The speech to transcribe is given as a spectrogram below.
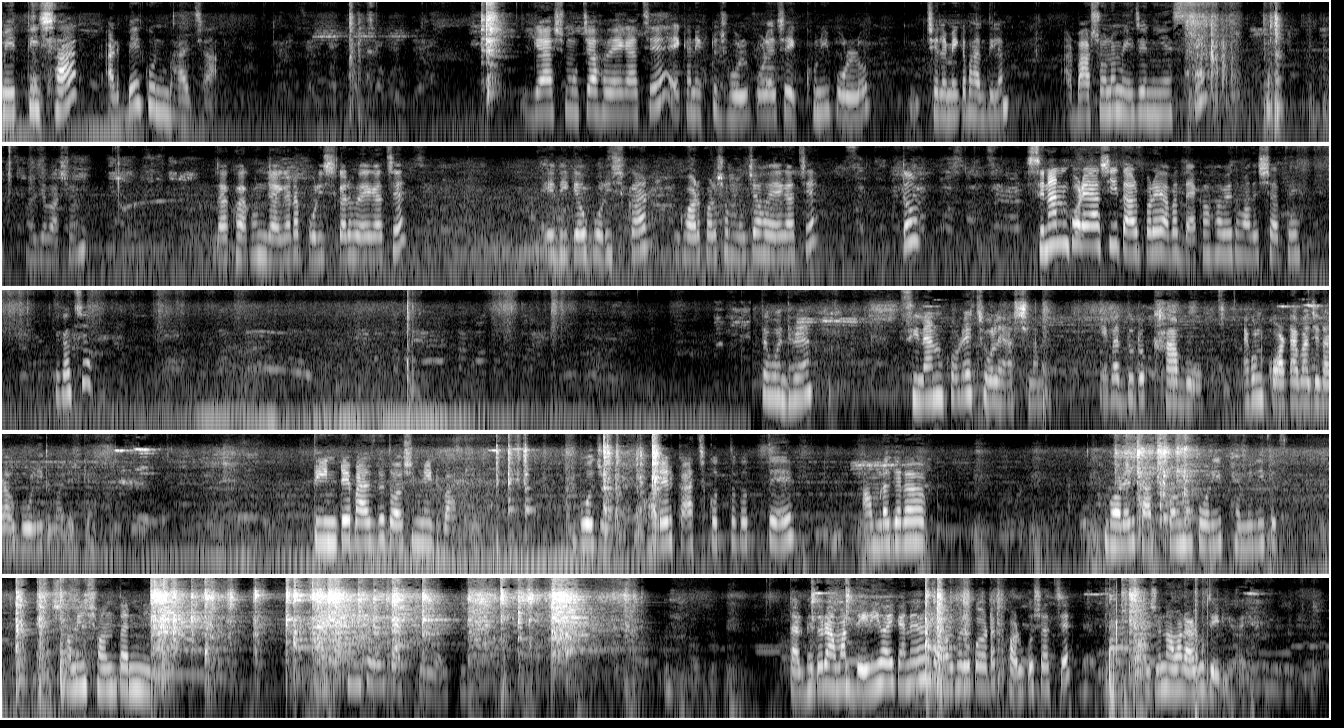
মেথি শাক আর বেগুন ভাজা। গ্যাস মোচা হয়ে গেছে, এখানে একটু ঝোল পড়েছে, এক্ষুনি পড়ল। ছেলে মেয়েকে ভাত দিলাম। আর বাসনও মেজে নিয়ে এসছি। ওই যে বাসন। দেখো, এখন জায়গাটা পরিষ্কার হয়ে গেছে। এদিকেও পরিষ্কার, ঘর ফর সব মোচা হয়ে গেছে। তো স্নান করে আসি, তারপরে আবার দেখা হবে তোমাদের সাথে। ঠিক আছে? তো বন্ধুরা, স্নান করে চলে আসলাম। এবার দুটো খাব। এখন কটা বাজে দাঁড়াও, বলি তোমাদেরকে। তিনটে বাজতে দশ মিনিট বাকি। বোঝো, ঘরের কাজ করতে করতে আমরা যারা ঘরের কাজকর্ম করি, ফ্যামিলিতে স্বামী সন্তান নিয়ে, সংসারের কাজ করি আর কি। তার ভেতরে আমার দেরি হয় কেন জানো? ঘরে কটা খরগোশ আছে। ওই জন্য আমার আরও দেরি হয়।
